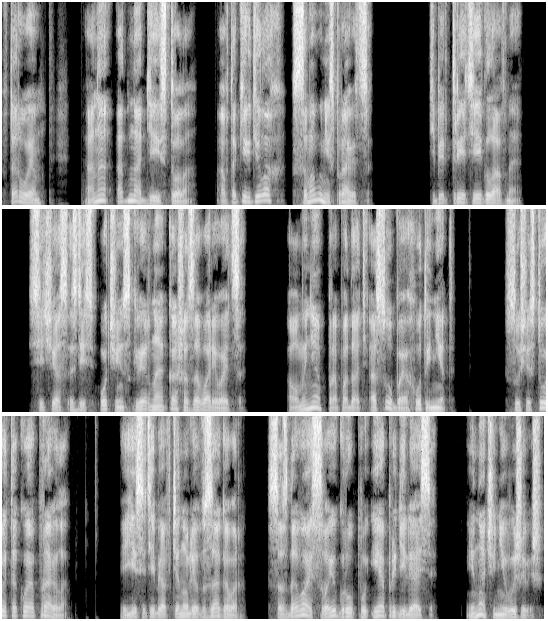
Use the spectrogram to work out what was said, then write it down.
Второе. Она одна действовала, а в таких делах самому не справиться. Теперь третье и главное. Сейчас здесь очень скверная каша заваривается, а у меня пропадать особой охоты нет. Существует такое правило. Если тебя втянули в заговор, Создавай свою группу и определяйся, иначе не выживешь.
